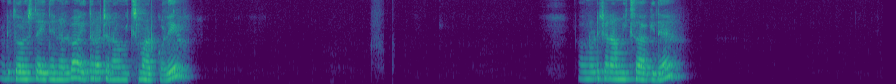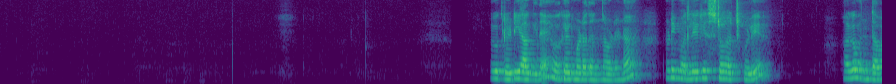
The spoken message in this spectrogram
ನೋಡಿ ತೋರಿಸ್ತಾ ಇದ್ದೀನಲ್ವಾ? ಈ ಥರ ಚೆನ್ನಾಗಿ ಮಿಕ್ಸ್ ಮಾಡ್ಕೊಳ್ಳಿ. ನೋಡಿ ಚೆನ್ನಾಗಿ ಮಿಕ್ಸ್ ಆಗಿದೆ. ಇವಾಗ ರೆಡಿ ಆಗಿದೆ. ಇವಾಗ ಹೇಗೆ ಮಾಡೋದಂತ ನೋಡೋಣ. ನೋಡಿ ಮೊದಲಿಗೆ ಸ್ಟವ್ ಹಚ್ಕೊಳ್ಳಿ. ಹಾಗೆ ಒಂದು ತವ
